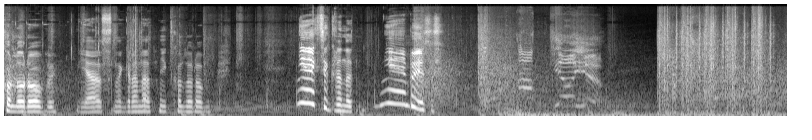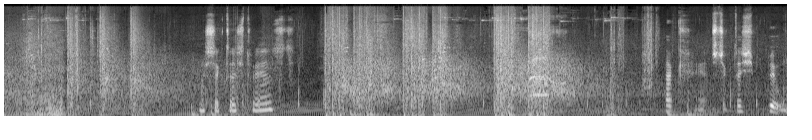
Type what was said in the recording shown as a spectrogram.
kolorowy. Jasne, granatnik kolorowy. Nie chcę granatnik. Nie, bo jesteś... Jeszcze ktoś tu jest? Tak, jeszcze ktoś był.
